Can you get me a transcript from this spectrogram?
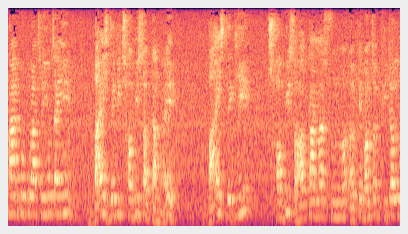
पार्टको कुरा छ यो चाहिँ बाइसदेखि छब्बिस हप्तामा है? बाइसदेखि छब्बिस हप्तामा सुन्न के भन्छ फिटल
